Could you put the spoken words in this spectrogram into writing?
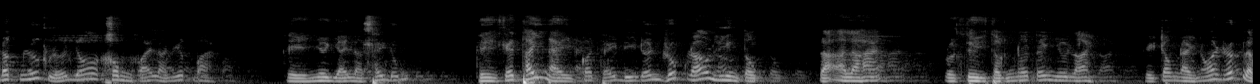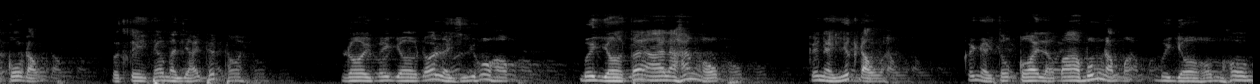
Đất nước lửa gió không phải là niết bàn. Thì như vậy là thấy đúng. Thì cái thấy này có thể đi đến rút ráo liên tục là a la hán rồi tùy thuận nó tới như lai. Thì trong này nói rất là cô động rồi tùy theo mình giải thích thôi. Rồi bây giờ đó là dị hô học bây giờ tới ai là hán một. Cái này nhức đầu à. Cái này tôi coi là ba, bốn năm à. bây giờ hôm hôm,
